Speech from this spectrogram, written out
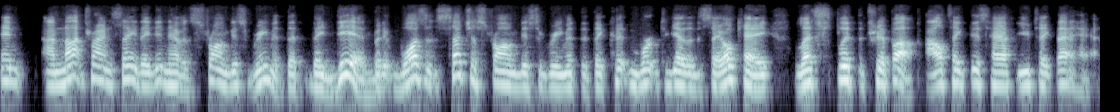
and I'm not trying to say they didn't have a strong disagreement that they did, but it wasn't such a strong disagreement that they couldn't work together to say, okay, let's split the trip up. I'll take this half, you take that half.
